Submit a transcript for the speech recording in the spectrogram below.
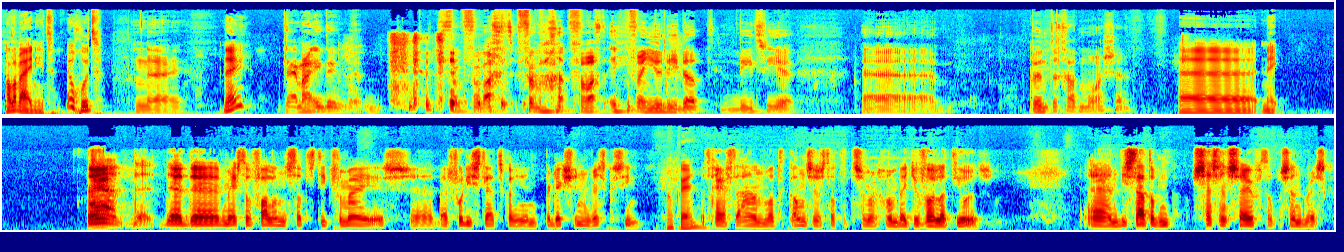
Allebei niet. Heel goed. Nee. Nee? Nee, maar ik denk... eh, ver- verwacht, verwacht, verwacht een van jullie dat Leeds hier eh, punten gaat morsen? Eh, nee. Nou ja, de, de, de meest opvallende statistiek voor mij is... eh, bij Footy Stats kan je een prediction risk zien. Dat geeft aan wat de kans is dat het zeg maar, gewoon een beetje volatiel is. En die staat op 76% risk.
